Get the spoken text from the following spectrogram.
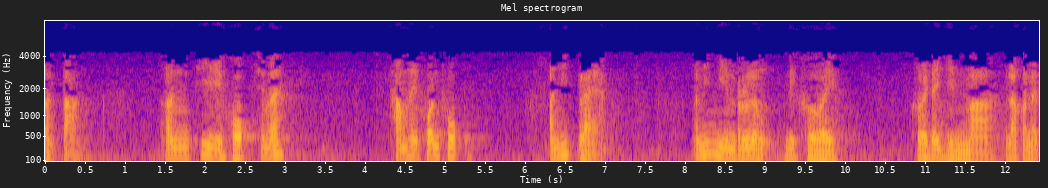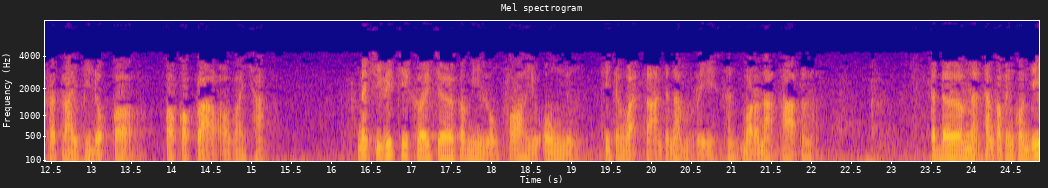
ต่างๆ อันที่หกใช่ไหมทำให้พ้นทุกข์ อันนี้แปลก อันนี้มีเรื่องที่เคยเคยได้ยินมา แล้วก็ในพระไตรปิฎกก็ก็ก็กล่าวเอาไว้ชัด ในชีวิตที่เคยเจอก็มีหลวงพ่ออยู่องค์หนึ่งที่จังหวัดกาญจนบุรี ท่านมรณภาพแล้วนะแต่เดิมนะ่ะ ท่านก็เป็นคนดี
